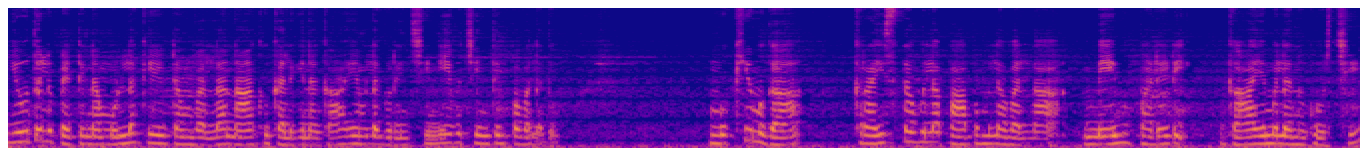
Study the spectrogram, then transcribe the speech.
యూదులు పెట్టిన ముళ్ళ కిరీటం వల్ల నాకు కలిగిన గాయముల గురించి నీవు చింతింపవలదు. ముఖ్యముగా క్రైస్తవుల పాపముల వల్ల మేము పడేడి గాయములను గూర్చి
